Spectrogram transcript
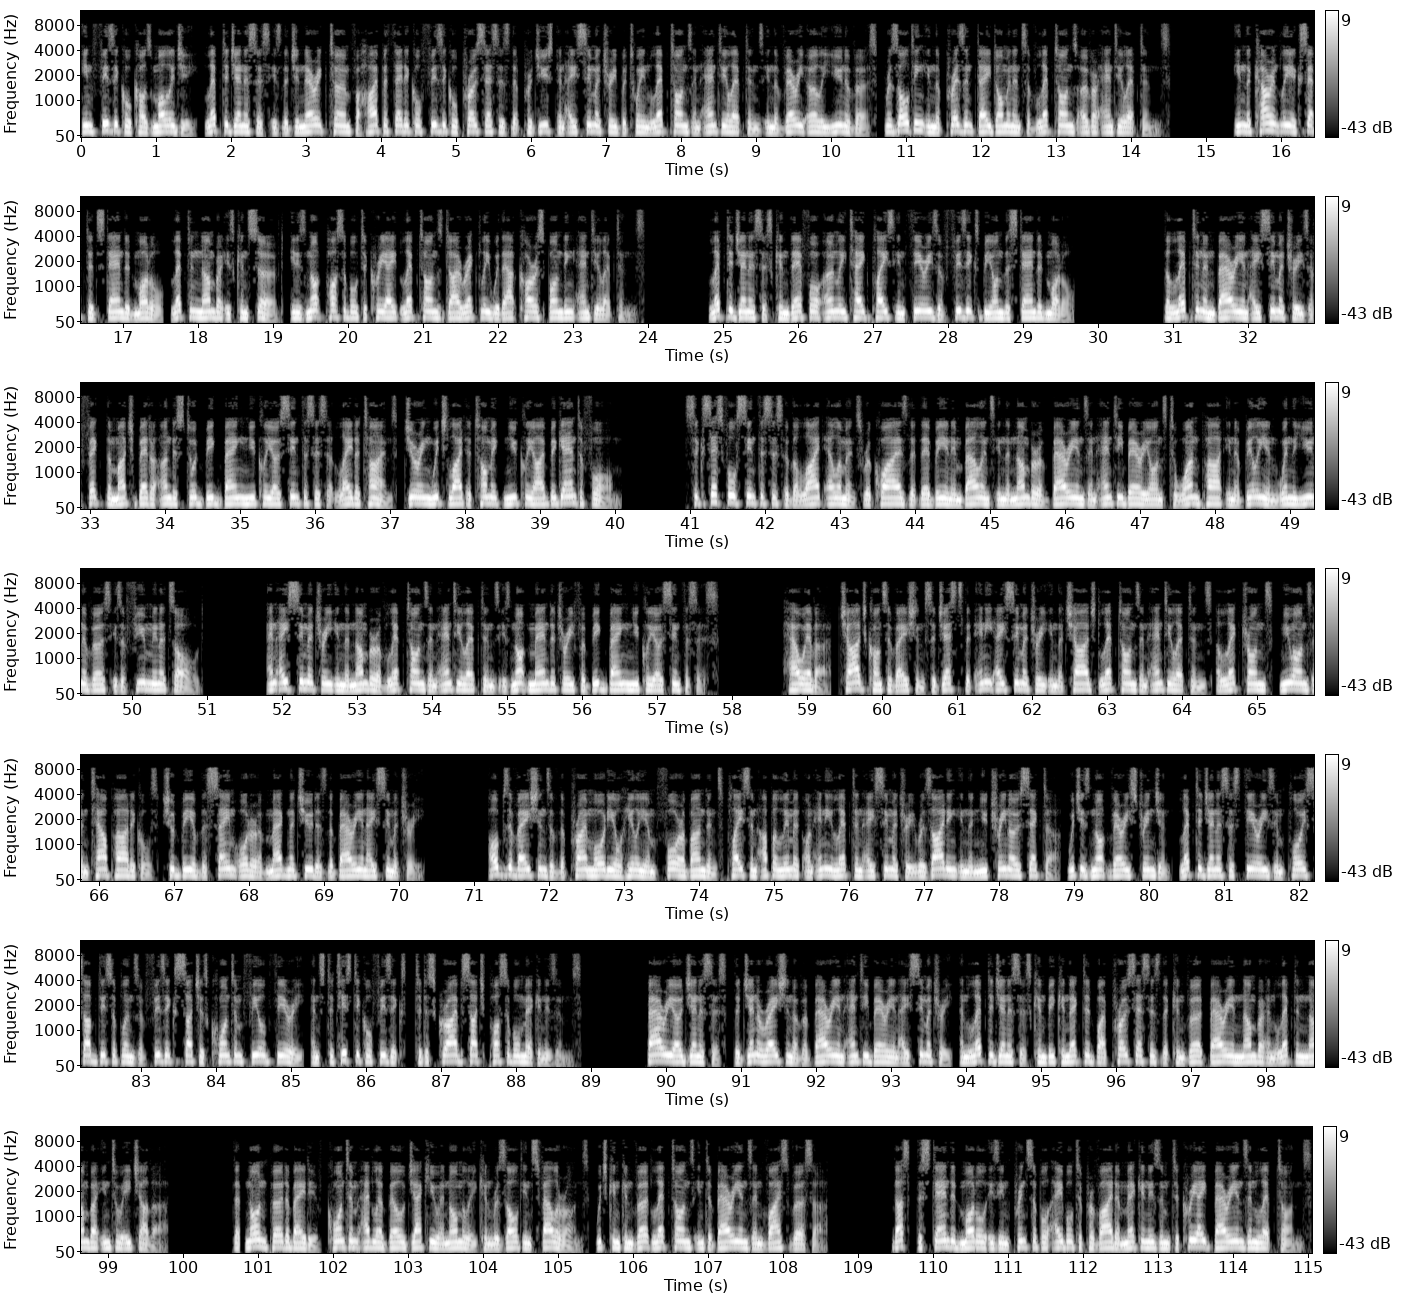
In physical cosmology, leptogenesis is the generic term for hypothetical physical processes that produced an asymmetry between leptons and antileptons in the very early universe, resulting in the present-day dominance of leptons over antileptons. In the currently accepted Standard Model, lepton number is conserved, it is not possible to create leptons directly without corresponding antileptons. Leptogenesis can therefore only take place in theories of physics beyond the Standard Model. The lepton and baryon asymmetries affect the much better understood Big Bang nucleosynthesis at later times, during which light atomic nuclei began to form. Successful synthesis of the light elements requires that there be an imbalance in the number of baryons and antibaryons to one part in a billion when the universe is a few minutes old. An asymmetry in the number of leptons and antileptons is not mandatory for Big Bang nucleosynthesis. However, charge conservation suggests that any asymmetry in the charged leptons and antileptons electrons, muons and tau particles should be of the same order of magnitude as the baryon asymmetry. Observations of the primordial helium-4 abundance place an upper limit on any lepton asymmetry residing in the neutrino sector, which is not very stringent. Leptogenesis theories employ subdisciplines of physics such as quantum field theory and statistical physics to describe such possible mechanisms. Baryogenesis, the generation of a baryon-antibaryon asymmetry, and leptogenesis can be connected by processes that convert baryon number and lepton number into each other. The non-perturbative quantum Adler-Bell-Jackiw anomaly can result in sphalerons, which can convert leptons into baryons and vice versa. Thus, the Standard Model is in principle able to provide a mechanism to create baryons and leptons.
